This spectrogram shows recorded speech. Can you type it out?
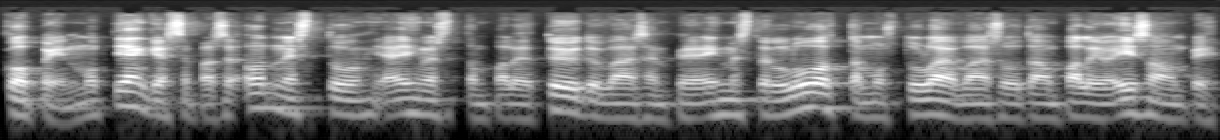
kopin. Mutta Jenkessäpä se onnistuu ja ihmiset on paljon tyytyväisempiä ihmisten luottamus tulevaisuuteen on paljon isompi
